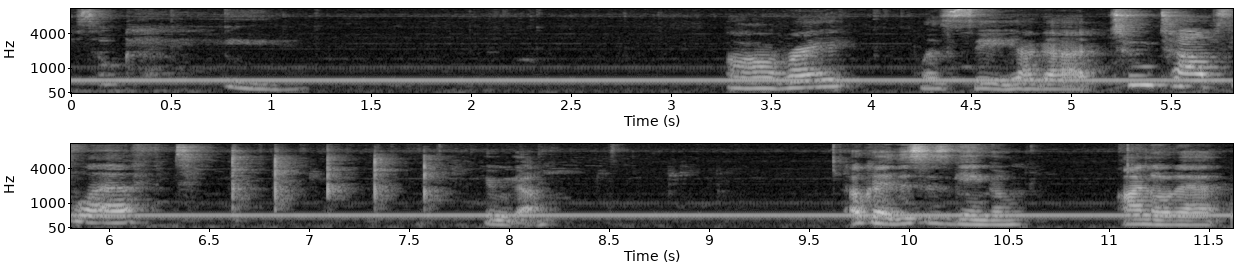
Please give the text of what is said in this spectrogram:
It's okay. All right. Let's see. I got two tops left. Here we go. Okay, this is gingham. I know that.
